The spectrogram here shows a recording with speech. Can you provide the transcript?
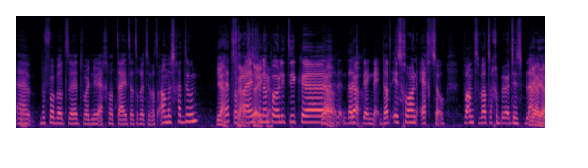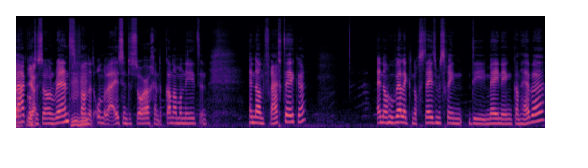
Eh. Bijvoorbeeld, eh, het wordt nu echt wel tijd dat Rutte wat anders gaat doen. Ja, Hè, toch maar even een politiek. Ja, Dat ja. ik denk, nee, dat is gewoon echt zo. Want wat er gebeurd is, bla bla Ja, ja, bla, komt er zo'n rant Mhm. van het onderwijs en de zorg en dat kan allemaal niet. En, en dan vraagteken. En dan, hoewel ik nog steeds misschien die mening kan hebben,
